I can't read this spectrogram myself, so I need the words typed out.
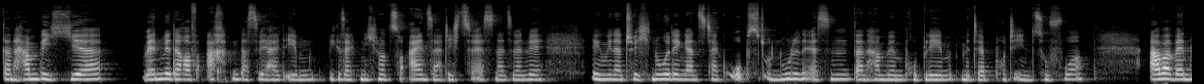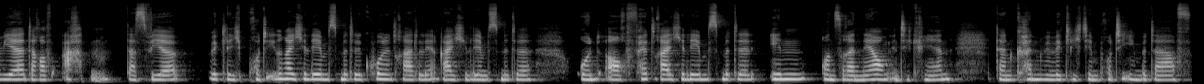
dann haben wir hier wenn wir darauf achten, dass wir halt eben, wie gesagt, nicht nur zu einseitig zu essen. Also wenn wir irgendwie natürlich nur den ganzen Tag Obst und Nudeln essen, dann haben wir ein Problem mit der Proteinzufuhr. Aber wenn wir darauf achten, dass wir wirklich proteinreiche Lebensmittel, kohlenhydratreiche Lebensmittel und auch fettreiche Lebensmittel in unsere Ernährung integrieren, dann können wir wirklich den Proteinbedarf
